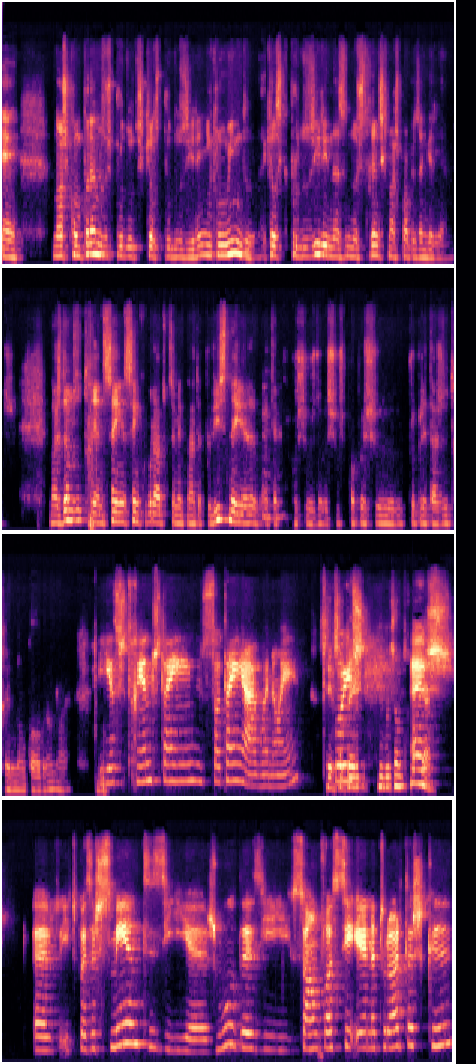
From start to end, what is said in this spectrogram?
é nós compramos os produtos que eles produzirem, incluindo aqueles que produzirem nas, nos terrenos que nós próprios angariamos. Nós damos o terreno sem, sem cobrar absolutamente nada por isso, nem uhum. até os, os, os, próprios eh, proprietários do terreno não cobram, não é? E esses terrenos têm, só têm água, não é? Sim, depois, só têm terreno. As, as, e depois as sementes e as mudas e são você, é Naturortas que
